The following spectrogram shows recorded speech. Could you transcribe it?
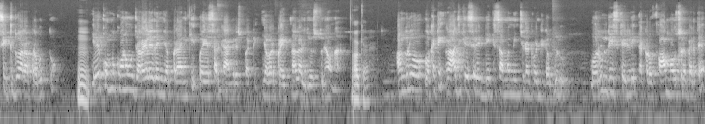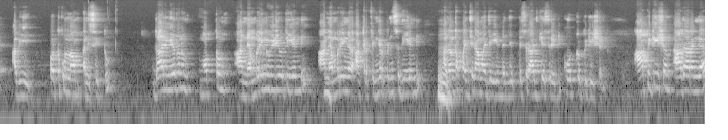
సిట్ ద్వారా ప్రభుత్వం. ఏ కుంభకోణం జరగలేదని చెప్పడానికి వైఎస్ఆర్ కాంగ్రెస్ పార్టీ ఎవరి ప్రయత్నాలు వాళ్ళు చేస్తూనే ఉన్నారు. ఓకే. అందులో ఒకటి రాజకేశరెడ్డికి సంబంధించినటువంటి డబ్బులు వరుణ్ తీసుకెళ్ళి అక్కడ ఫామ్ హౌస్లో పెడితే అవి పట్టుకున్నాం అని సిట్టు. దాని మీద మొత్తం ఆ నెంబరింగ్ వీడియో తీయండి ఆ నెంబరింగ్ అక్కడ ఫింగర్ ప్రింట్స్ తీయండి అదంతా పంచనామా చేయండి అని చెప్పేసి రాజకేశ్ రెడ్డి కోర్టులో పిటిషన్. ఆ పిటిషన్ ఆధారంగా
